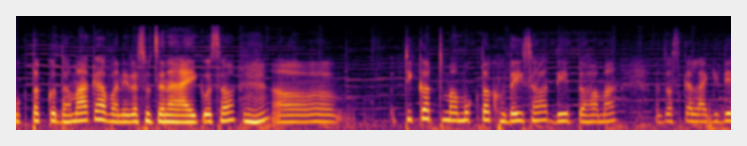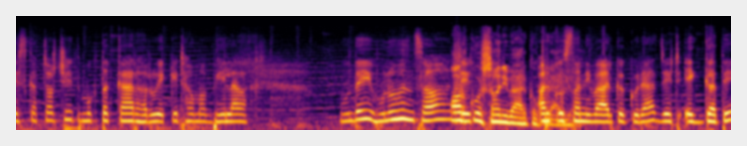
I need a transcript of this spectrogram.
मुक्तकको धमाका भनेर सूचना आएको छ। टिकटमा मुक्तक हुँदैछ देवदहमा। जसका लागि देशका चर्चित मुक्तकारहरू एकै ठाउँमा भेला हुँदै हुनुहुन्छ। अर्को शनिबारको कुरा जेठ एक गते।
